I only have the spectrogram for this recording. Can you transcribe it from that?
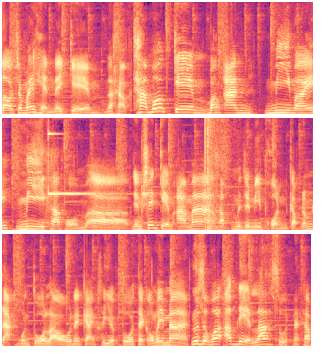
เราจะไม่เห็นในเกมนะครับถามว่าเกมบางอันมีไหมมีครับผมออย่างเช่นเกมอาร์มาครับมันจะมีผลกับน้ำหนักบนตัวเราในการขยับตัวแต่ก็ไม่มาก รู้สึกว่าอัปเดตล่าสุดนะครับ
